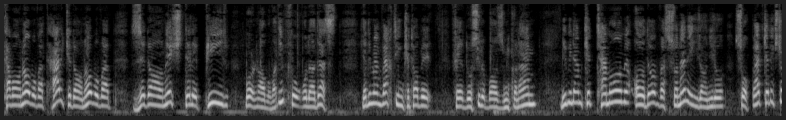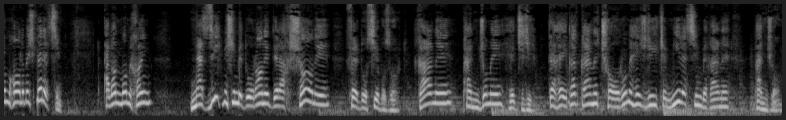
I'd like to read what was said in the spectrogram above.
توانا بود هر که دانا بود ز دانش دل پیر برنا بود. این فوق است. یعنی من وقتی این کتاب فردوسی رو باز می‌کنم ببینم که تمام آداب و سنن ایرانی رو صحبت کرده که چون حالا بهش برسیم. الان ما می‌خوایم نزدیک میشیم به دوران درخشان فردوسی بزرگ. قرن پنجم هجری. در حقیقت قرن چهارم هجری که می‌رسیم به قرن پنجم.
